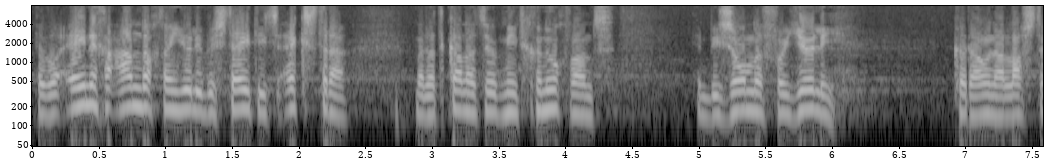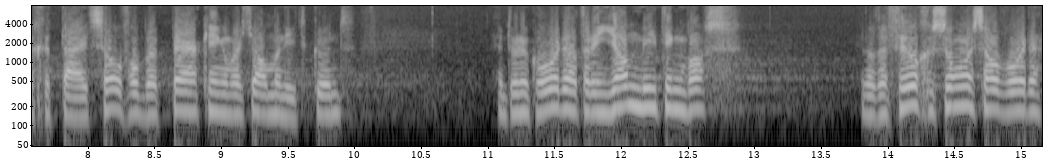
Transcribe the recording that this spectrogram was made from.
hebben we enige aandacht aan jullie besteed, iets extra. Maar dat kan natuurlijk niet genoeg, want in bijzonder voor jullie. Corona-lastige tijd, zoveel beperkingen wat je allemaal niet kunt. En toen ik hoorde dat er een Jan-meeting was en dat er veel gezongen zou worden,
